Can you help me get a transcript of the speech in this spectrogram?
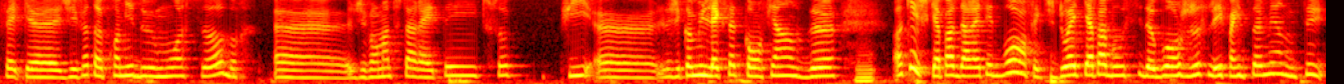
Fait que euh, j'ai fait un premier deux mois sobre. Euh, j'ai vraiment tout arrêté, tout ça. Puis euh, j'ai comme eu l'excès de confiance de Mm. OK, je suis capable d'arrêter de boire. Fait que je dois être capable aussi de boire juste les fins de semaine. Tu sais,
